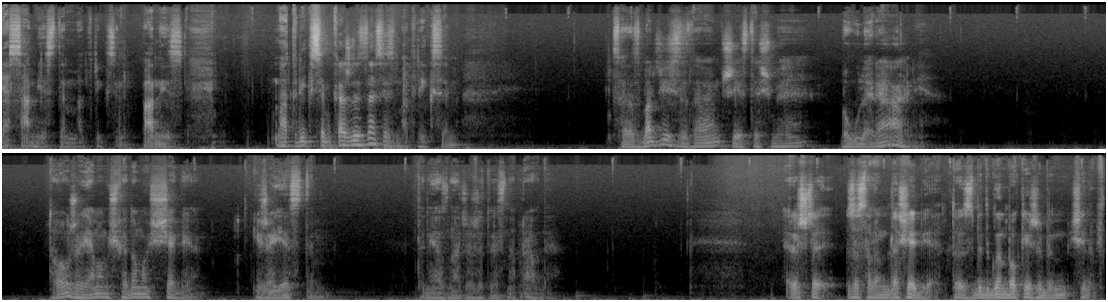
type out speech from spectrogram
Ja sam jestem Matrixem. Pan jest Matrixem, każdy z nas jest Matrixem. Coraz bardziej się zastanawiam, czy jesteśmy w ogóle realnie. To, że ja mam świadomość siebie i że jestem, to nie oznacza, że to jest naprawdę. Resztę zostawiam dla siebie. To jest zbyt głębokie, żebym się w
